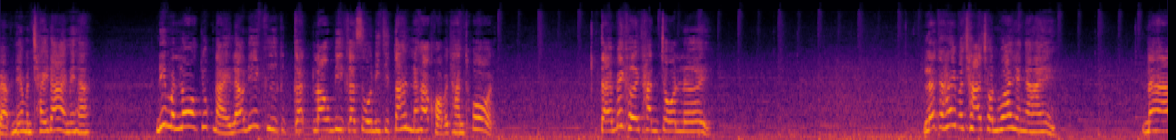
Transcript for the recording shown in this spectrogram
แบบนี้มันใช้ได้ไหมคะนี่มันโลกยุคไหนแล้วนี่คือเรามีกระทรวงดิจิตัลนะคะ ขอประทานโทษ แต่ไม่เคยทันโจรเลย แล้วจะให้ประชาชนว่ายังไงนะคะ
